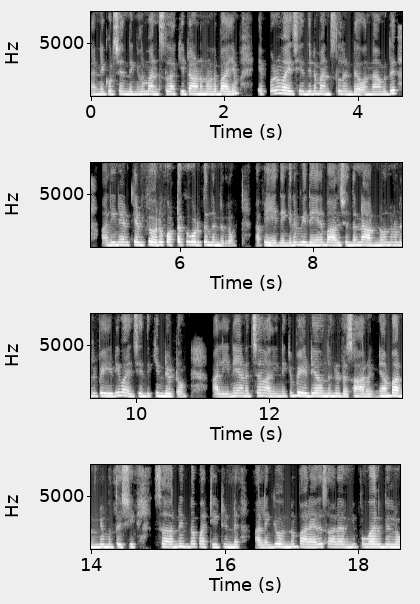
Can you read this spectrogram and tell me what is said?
തന്നെക്കുറിച്ച് എന്തെങ്കിലും മനസ്സിലാക്കിയിട്ടാണെന്നുള്ള ഭയം എപ്പോഴും വൈജയന്തിയുടെ മനസ്സിലുണ്ട്. ഒന്നാമത് അലീന ഇടയ്ക്കിടയ്ക്ക് ഓരോ കൊട്ടൊക്കെ കൊടുക്കുന്നുണ്ടല്ലോ. അപ്പോൾ ഏതെങ്കിലും വിധേയനെ ബാലചന്ദ്രൻ അറിഞ്ഞു എന്നുള്ളൊരു പേടി വൈജയന്തിക്ക് ഉണ്ട് കേട്ടോ അലീനയാണെച്ചാൽ അലീനയ്ക്കും പേടിയാവുന്നുണ്ട് കേട്ടോ സാറ് ഞാൻ പറഞ്ഞില്ലേ മുത്തശ്ശി? സാറിന് എന്തോ പറ്റിയിട്ടുണ്ട്. അല്ലെങ്കിൽ ഒന്നും പറയാതെ സാർ ഇറങ്ങി പോവാറില്ലല്ലോ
